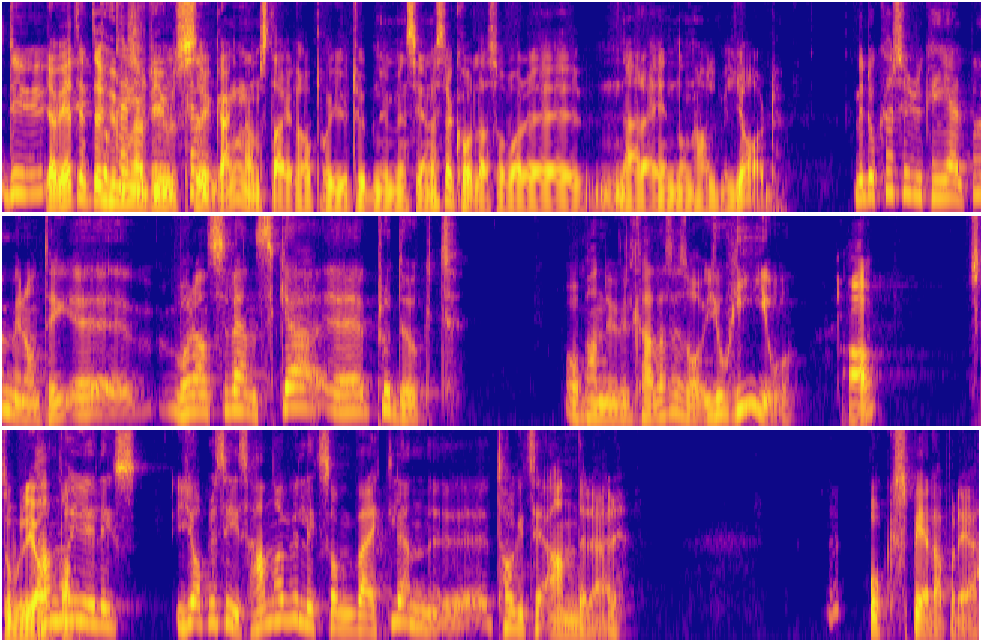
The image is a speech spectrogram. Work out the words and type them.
du, Jag vet inte hur många views kan- kan... Gangnam style har på YouTube nu, men senast jag kollade så var det nära en och en halv miljard. Men då kanske du kan hjälpa mig med någonting. Eh, våran svenska eh, produkt, om han nu vill kalla sig så, Yohio. Ja. Stor i Japan. Han har ju liksom, ja precis, han har väl liksom verkligen eh, tagit sig an det där. Och spelar på det.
